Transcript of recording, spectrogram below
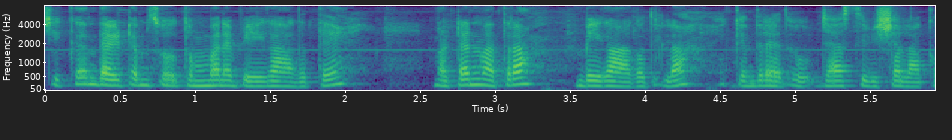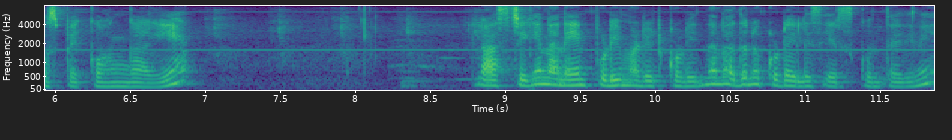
ಚಿಕನ್ದು ಐಟಮ್ಸು ತುಂಬಾ ಬೇಗ ಆಗುತ್ತೆ. ಮಟನ್ ಮಾತ್ರ ಬೇಗ ಆಗೋದಿಲ್ಲ, ಯಾಕೆಂದರೆ ಅದು ಜಾಸ್ತಿ ವಿಷಲ್ ಹಾಕಿಸ್ಬೇಕು ಹಾಗಾಗಿ. ಲಾಸ್ಟಿಗೆ ನಾನೇನು ಪುಡಿ ಮಾಡಿ ಇಟ್ಕೊಂಡಿದ್ನಲ್ಲ ಅದನ್ನು ಕೂಡ ಇಲ್ಲಿ ಸೇರಿಸ್ಕೊತಾ ಇದ್ದೀನಿ.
